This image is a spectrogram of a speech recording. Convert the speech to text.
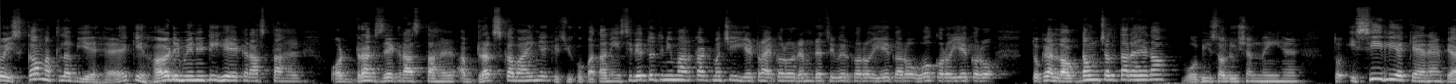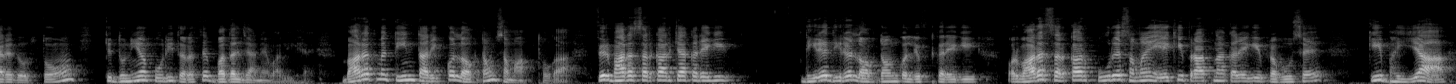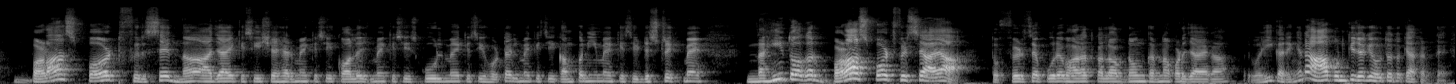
तो इसका मतलब यह है कि हर्ड इम्यूनिटी ही एक रास्ता है और ड्रग्स एक रास्ता है। अब ड्रग्स कब आएँगे? किसी को पता नहीं, इसीलिए तो इतनी मार्केट मची। ये ट्राई करो रेमडेसिविर करो, ये करो, वो करो, ये करो। तो क्या लॉकडाउन चलता रहेगा? वो भी सॉल्यूशन नहीं है। तो इसीलिए कह रहे हैं प्यारे दोस्तों कि दुनिया पूरी तरह से बदल जाने वाली है। भारत में तीन तारीख को लॉकडाउन समाप्त होगा। फिर भारत सरकार क्या करेगी? धीरे धीरे लॉकडाउन को लिफ्ट करेगी और भारत सरकार पूरे समय एक ही प्रार्थना करेगी प्रभु से कि भैया, बड़ा स्पर्ट फिर से न आ जाए किसी शहर में, किसी कॉलेज में, किसी स्कूल में, किसी होटल में, किसी कंपनी में, किसी डिस्ट्रिक्ट में। नहीं तो अगर बड़ा स्पर्ट फिर से आया तो फिर से पूरे भारत का लॉकडाउन करना पड़ जाएगा। वही करेंगे ना, आप उनकी जगह होते तो क्या करते? हैं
